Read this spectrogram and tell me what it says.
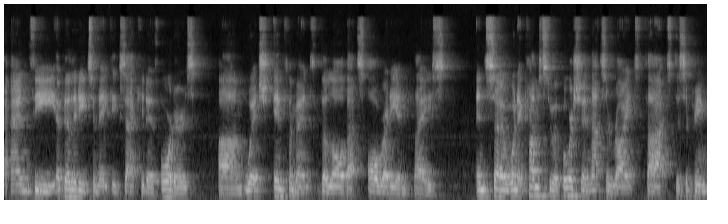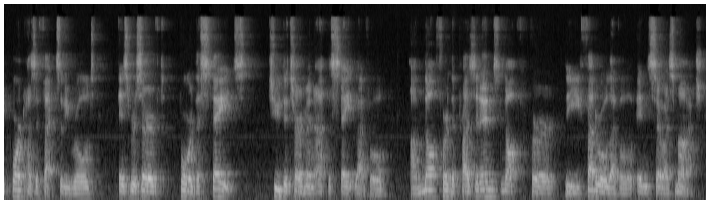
and the ability to make executive orders um, which implement the law that's already in place. And so when it comes to abortion, that's a right that the Supreme Court has effectively ruled is reserved for the states to determine at the state level um, not for the president, not for the federal level in so as much.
